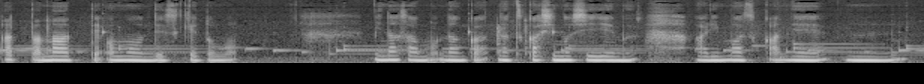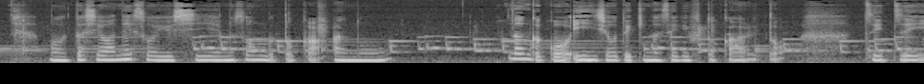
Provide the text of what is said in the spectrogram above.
あったなって思うんですけども。皆さんもなんか懐かしの CM ありますかね？うん。まあ私はねそういう CM ソングとかあのなんかこう印象的なセリフとかあるとついつい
